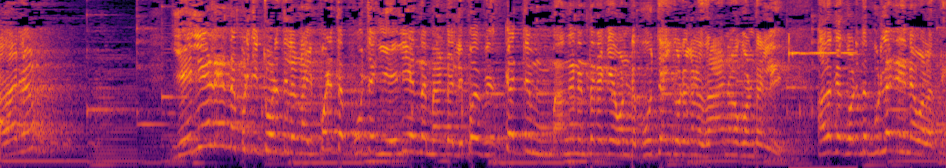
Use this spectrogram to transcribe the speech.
ആഹാരം എലികളെയൊന്നും പിടിച്ചിട്ട് കൊടുത്തില്ല ഇപ്പോഴത്തെ പൂച്ചയ്ക്ക് എലിയൊന്നും വേണ്ടല്ലോ. ഇപ്പൊ ബിസ്ക്കറ്റും അങ്ങനെ എന്തൊക്കെ ഉണ്ട്. പൂച്ചയ്ക്ക് കൊടുക്കുന്ന സാധനമൊക്കെ ഉണ്ടല്ലേ? അതൊക്കെ കൊടുത്ത് പിള്ളേർ ഇതിനെ വളർത്തി.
